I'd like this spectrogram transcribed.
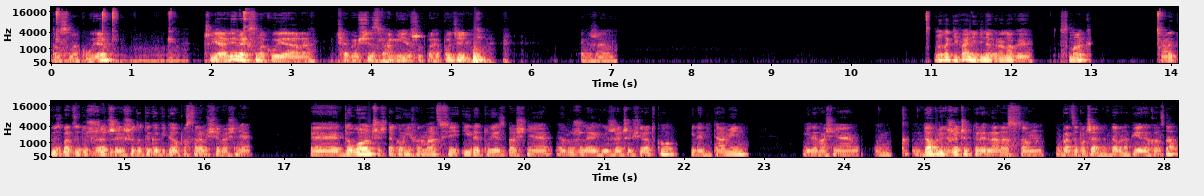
to smakuje. Czy ja wiem jak smakuje, ale chciałbym się z Wami jeszcze trochę podzielić. Także no taki fajny winogronowy smak. Ale tu jest bardzo dużo rzeczy. Jeszcze do tego wideo postaram się właśnie e, dołączyć taką informację, ile tu jest właśnie różnych rzeczy w środku, ile witamin, ile właśnie mm, dobrych rzeczy, które dla nas są bardzo potrzebne. Dobra, piję do końca.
